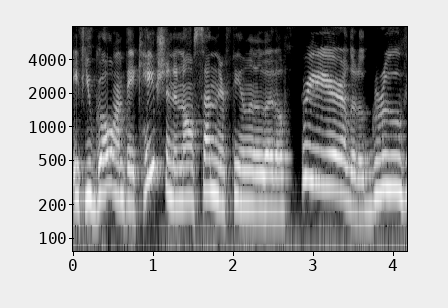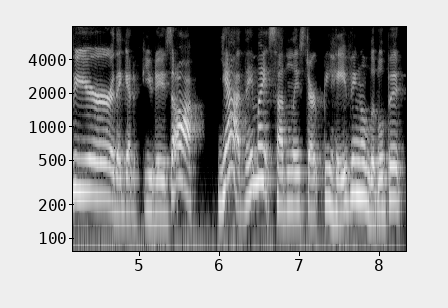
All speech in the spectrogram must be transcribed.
if you go on vacation and all of a sudden they're feeling a little freer, a little groovier, or they get a few days off, yeah, they might suddenly start behaving a little bit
